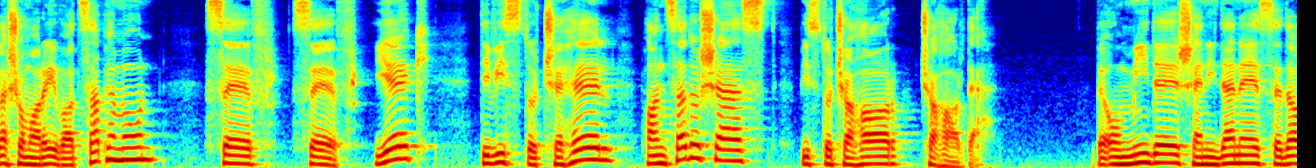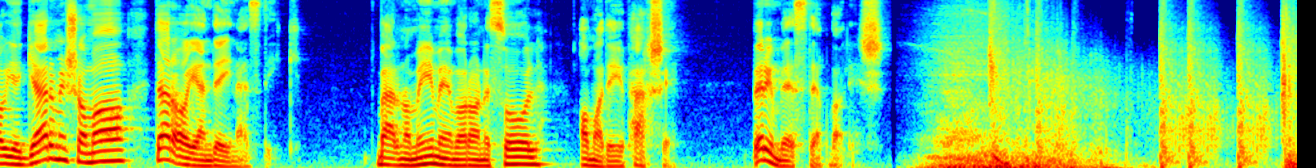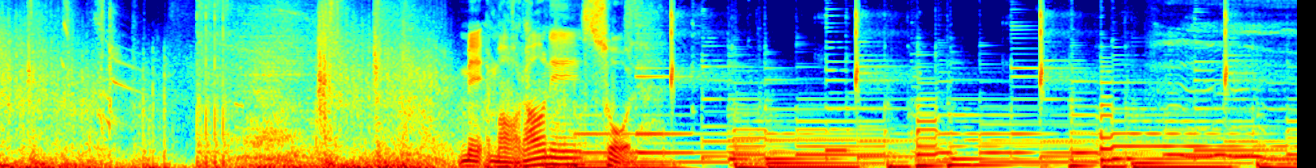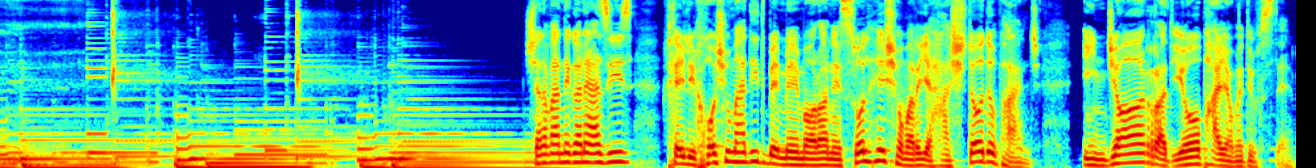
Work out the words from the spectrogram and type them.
و شماره واتساپمون 001 240 560 24 14 به امید شنیدن صدای گرم شما در آینده نزدیک. برنامه معماران صلح آماده پخشه. بریم به استقبالش. معماران صلح. شنوندگان عزیز خیلی خوش اومدید به معماران صلح شماره 85 اینجا رادیو پیام دوسته.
